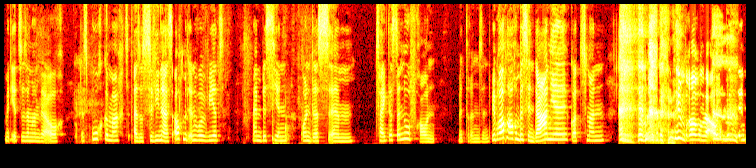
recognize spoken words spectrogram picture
Mit ihr zusammen haben wir auch das Buch gemacht. Also Selina ist auch mit involviert, ein bisschen. Und das ähm, zeigt, dass dann nur Frauen mit drin sind. Wir brauchen auch ein bisschen Daniel Gottsmann. Den brauchen wir auch ein bisschen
